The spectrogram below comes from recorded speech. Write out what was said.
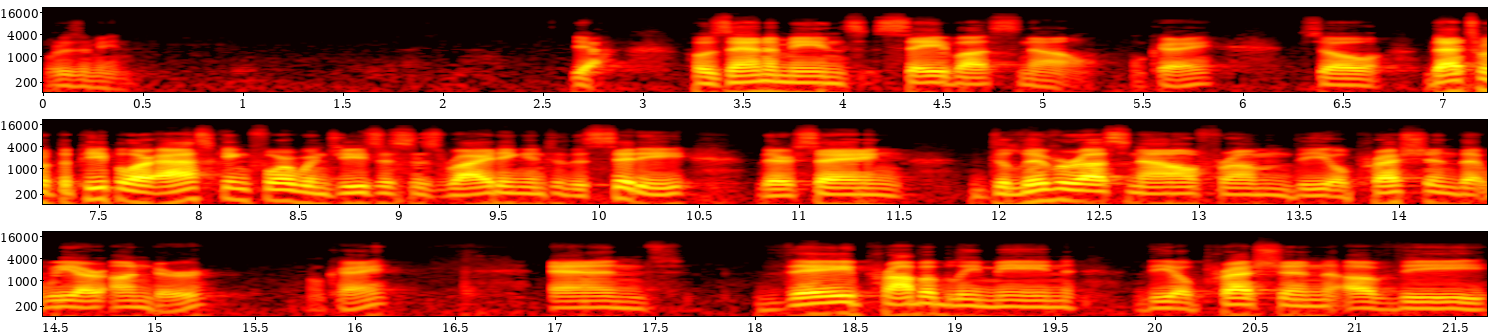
what does it mean? Hosanna means save us now, okay? So that's what the people are asking for when Jesus is riding into the city. They're saying, deliver us now from the oppression that we are under, okay? And they probably mean the oppression of the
